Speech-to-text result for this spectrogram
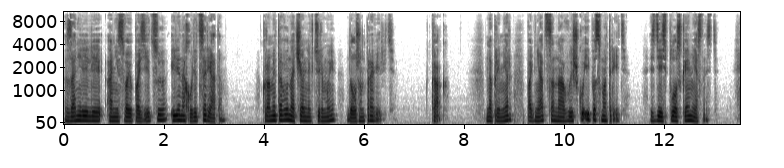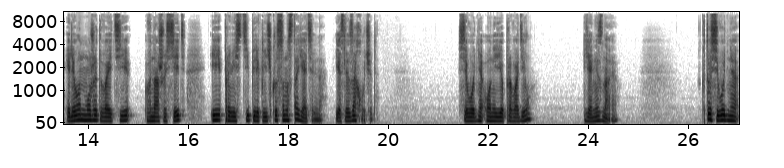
заняли ли они свою позицию или находятся рядом. Кроме того, начальник тюрьмы должен проверить. Как? Например, подняться на вышку и посмотреть. Здесь плоская местность. Или он может войти в нашу сеть и провести перекличку самостоятельно, если захочет. Сегодня он ее проводил? Я не знаю. Кто сегодня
